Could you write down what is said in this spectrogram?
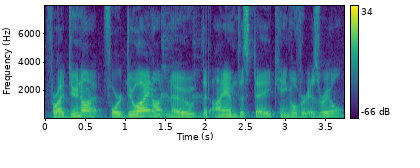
For I do not for do I not know that I am this day king over Israel?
